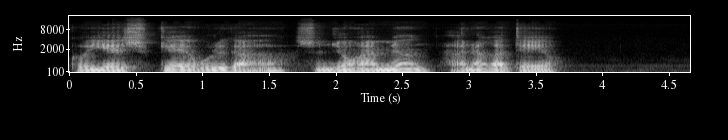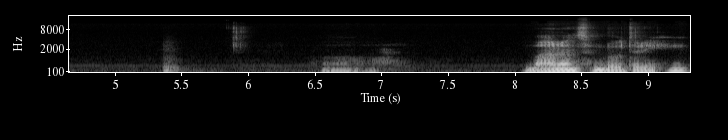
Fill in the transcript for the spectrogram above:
그 예수께 우리가 순종하면 하나가 돼요. 어, 많은 성도들이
